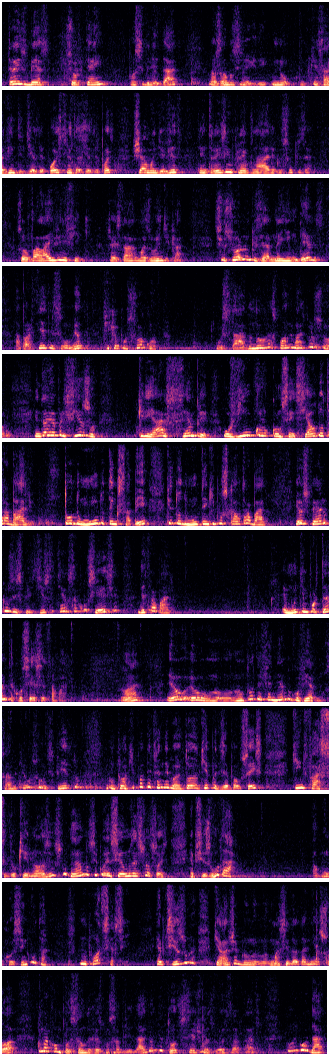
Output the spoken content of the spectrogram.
três meses. O senhor tem possibilidade, nós vamos, no, quem sabe 20 dias depois, 30 dias depois, chama o indivíduo, tem três empregos na área que o senhor quiser. O senhor vá lá e verifique, já está mais um indicado. Se o senhor não quiser nenhum deles, a partir desse momento, fica por sua conta. O Estado não responde mais para o senhor. Então é preciso criar sempre o vínculo consciencial do trabalho. Todo mundo tem que saber que todo mundo tem que buscar o trabalho. Eu espero que os espiritistas tenham essa consciência de trabalho. É muito importante a consciência de trabalho. Não é? Eu, eu não estou defendendo o governo, sabe? Que eu sou espírito, não estou aqui para defender o governo, estou aqui para dizer para vocês que, em face do que nós estudamos e conhecemos as situações, é preciso mudar. Alguma coisa tem que mudar. Não pode ser assim. É preciso que haja uma cidadania só, uma composição de responsabilidade, onde todos sejam mais ou menos tratados com igualdade.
